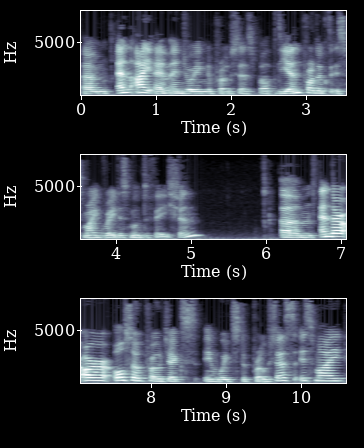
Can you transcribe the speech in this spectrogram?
Um, and i am enjoying the process but the end product is my greatest motivation. Um, and there are also projects in which the process is my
